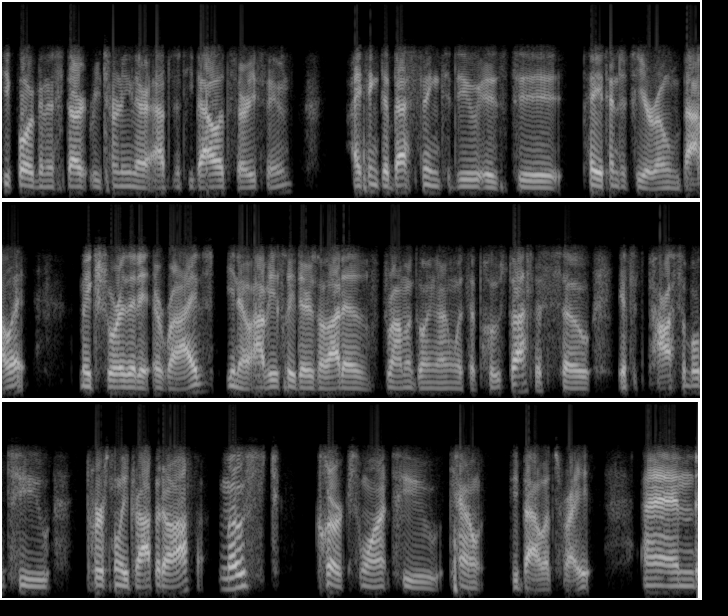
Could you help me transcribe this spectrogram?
people are going to start returning their absentee ballots very soon. I think the best thing to do is to pay attention to your own ballot make sure that it arrives. You know, obviously there's a lot of drama going on with the post office, so if it's possible to personally drop it off, most clerks want to count the ballots right. And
